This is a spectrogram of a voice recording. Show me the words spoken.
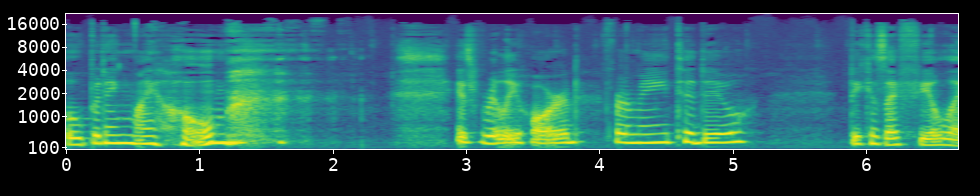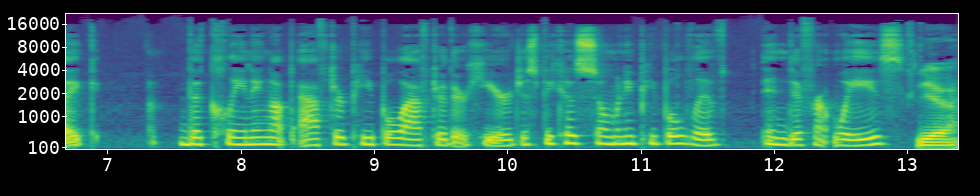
opening my home. it's really hard for me to do because I feel like the cleaning up after people after they're here, just because so many people live in different ways, Yeah.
